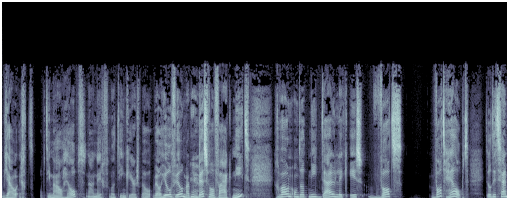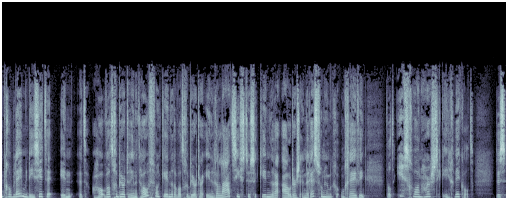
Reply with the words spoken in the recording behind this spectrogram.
jou echt optimaal helpt. Nou, 9 van de 10 keer is wel, wel heel veel, maar best wel vaak niet. Gewoon omdat niet duidelijk is wat wat helpt? Bedoel, dit zijn problemen die zitten in het. Wat gebeurt er in het hoofd van kinderen? Wat gebeurt er in relaties tussen kinderen, ouders en de rest van hun omgeving? Dat is gewoon hartstikke ingewikkeld. Dus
